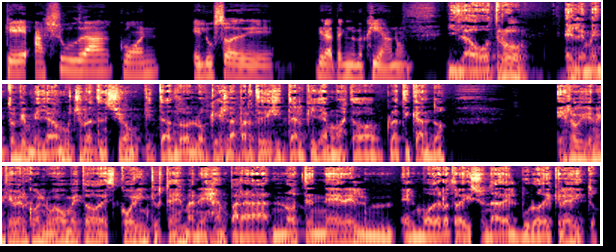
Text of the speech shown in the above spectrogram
que ayuda con el uso de, la tecnología, ¿no? Y la otro elemento que me llama mucho la atención, quitando lo que es la parte digital que ya hemos estado platicando, es lo que tiene que ver con el nuevo método de scoring que ustedes manejan para no tener el, el modelo tradicional del buro de crédito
